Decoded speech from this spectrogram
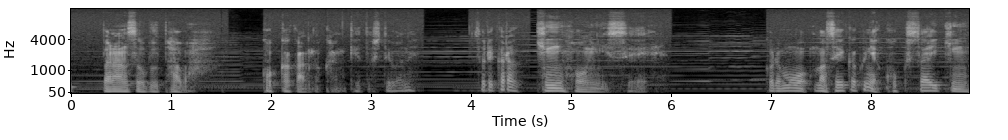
ー、バランス・オブ・パワー。国家間の関係としてはね。それから金本位制。これも、まあ、正確には国際金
